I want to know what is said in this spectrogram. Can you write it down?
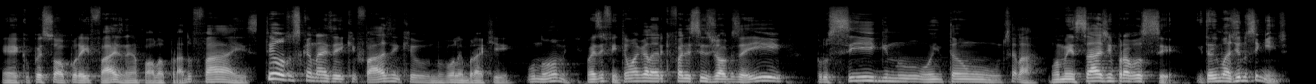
É, que o pessoal por aí faz, né? A Paula Prado faz. Tem outros canais aí que fazem, que eu não vou lembrar aqui o nome. Mas enfim, tem uma galera que faz esses jogos aí pro signo, ou então, sei lá, uma mensagem para você. Então imagina o seguinte:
